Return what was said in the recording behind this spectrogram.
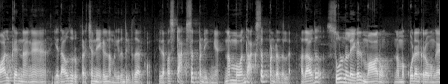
வாழ்க்கைன்னாங்க ஏதாவது ஒரு பிரச்சனைகள் நம்ம இருந்துக்கிட்டு தான் இருக்கோம். இதை ஃபஸ்ட்டு அக்செப்ட் பண்ணிக்கோங்க. நம்ம வந்து அக்செப்ட் பண்ணுறதில்ல அதாவது சூழ்நிலைகள் மாறும். நம்ம கூட இருக்கிறவங்க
